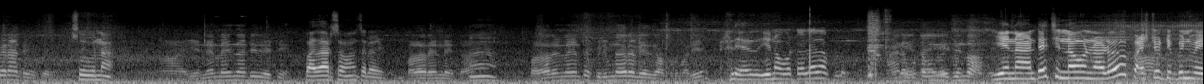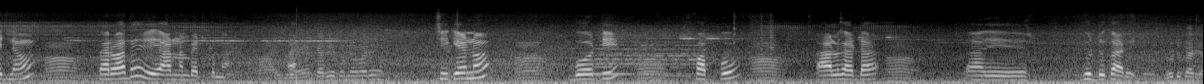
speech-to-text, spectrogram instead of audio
పేరు అంటే మీ పేరు సుగుణ. ఆ, ఎన్నేళ్ళు అయిందంటే ఇది పెట్టి పదహారు సంవత్సరాలు. పదహారు ఏళ్ళు అయిందా ఆ. పదహారు ఏళ్ళు అంటే ఫిలిం నగరే లేదు అప్పుడు మరి? లేదు ఈయన కొట్టలేదు అప్పుడు. ఆయన ఈయన అంటే చిన్నగా ఉన్నాడు ఫస్ట్ టిఫిన్ పెట్టినాం. తర్వాత అన్నం పెట్టుకున్నాం. కర్రీస్ ఉన్నాయి మరి? చికెను బోటి పప్పు ఆలుగడ్డ. అది గుడ్డు కర్రీ. గుడ్డు కర్రీ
